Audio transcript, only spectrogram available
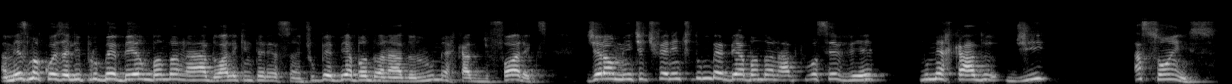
A mesma coisa ali para o bebê abandonado. Olha que interessante. O bebê abandonado no mercado de Forex geralmente é diferente de um bebê abandonado que você vê no mercado de ações.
